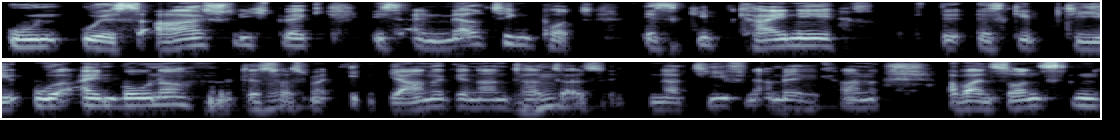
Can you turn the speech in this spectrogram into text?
Und USA schlichtweg ist ein Melting Pot. Es gibt keine es gibt die Ureinwohner, das, mhm. was man Indianer genannt hat, mhm. also nativen Amerikaner. Aber ansonsten,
